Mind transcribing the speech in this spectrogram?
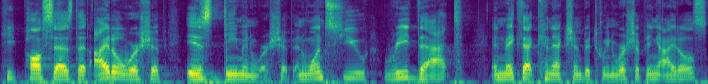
He, Paul says that idol worship is demon worship. And once you read that and make that connection between worshiping idols,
